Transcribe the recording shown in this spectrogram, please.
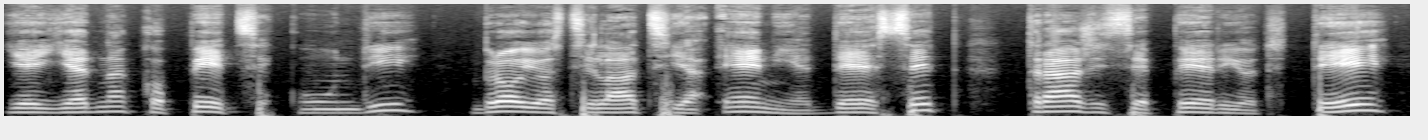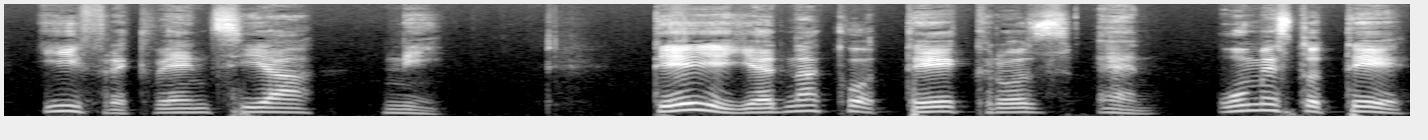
je jednako 5 sekundi, broj oscilacija n je 10, traži se period t i frekvencija ni. T je jednako t kroz n. Umesto t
